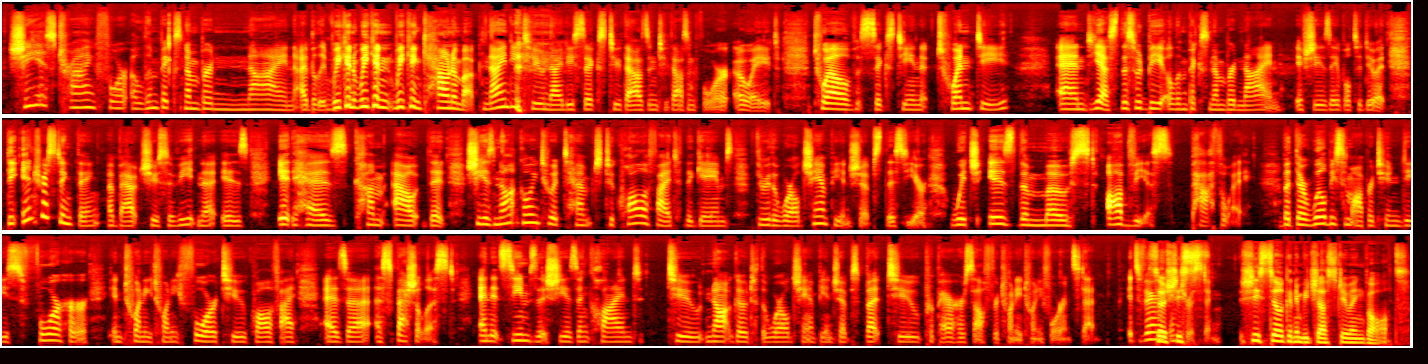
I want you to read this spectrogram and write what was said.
She is trying for Olympics number nine, I believe. We can we can we can count them up 92, 96, 2000, 2004, 08, 12, 16, 20, and yes, this would be Olympics number nine if she is able to do it. The interesting thing about Chusovitina is it has come out that she is not going to attempt to qualify to the Games through the World Championships this year, which is the most obvious pathway but there will be some opportunities for her in 2024 to qualify as a, a, specialist. And it seems that she is inclined to not go to the World Championships, but to prepare herself for 2024 instead. It's very so interesting. She's still going to be just doing vault.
